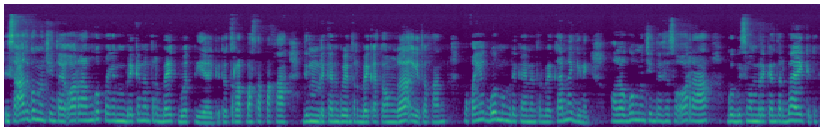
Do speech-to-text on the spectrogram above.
Di saat gue mencintai orang gue pengen memberikan yang terbaik buat dia gitu. Terlepas apakah dia memberikan gue yang terbaik atau enggak gitu kan. Pokoknya gue memberikan yang terbaik. Karena gini kalau gue mencintai seseorang gue bisa memberikan yang terbaik gitu.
